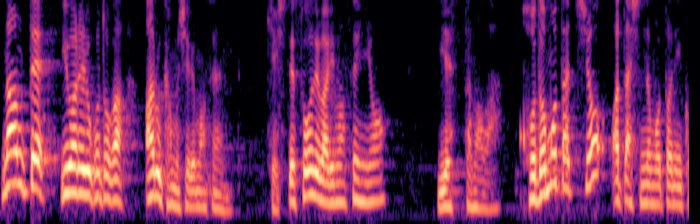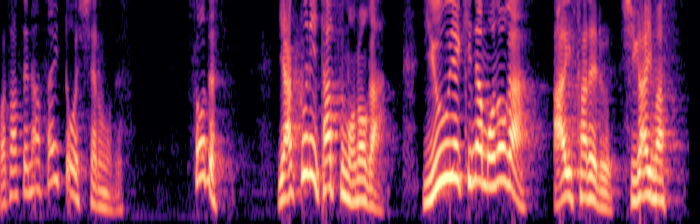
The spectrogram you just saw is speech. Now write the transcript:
なんて言われることがあるかもしれません。決してそうではありませんよ。イエス様は子供たちを私のもとに来させなさいとおっしゃるのです。そうです。役に立つものが有益なものが愛される違います。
